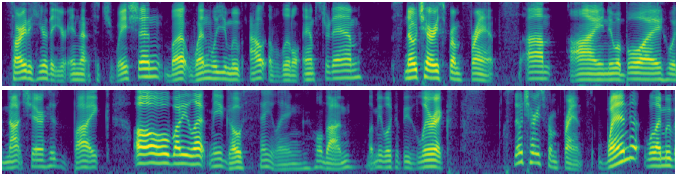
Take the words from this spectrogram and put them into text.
Sorry to hear that you're in that situation, but when will you move out of Little Amsterdam? Snow cherries from France. Um, I knew a boy who would not share his bike. Oh, buddy, let me go sailing. Hold on. Let me look at these lyrics. Snow cherries from France. When will I move?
